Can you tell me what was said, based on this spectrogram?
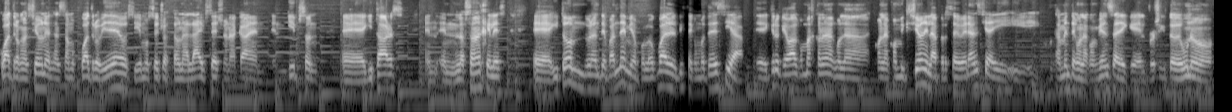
cuatro canciones, lanzamos cuatro videos y hemos hecho hasta una live session acá en, Gibson eh, Guitars en, Los Ángeles. Eh, y todo durante pandemia, por lo cual, viste, como te decía, creo que va más con nada con la, con la convicción y la perseverancia y justamente con la confianza de que el proyecto de uno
